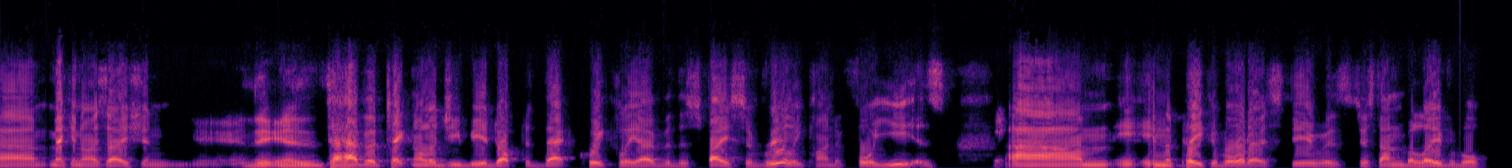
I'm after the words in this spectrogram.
um, mechanization. The, to have a technology be adopted that quickly over the space of really kind of four years um, in, in, the peak of auto steer was just unbelievable.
